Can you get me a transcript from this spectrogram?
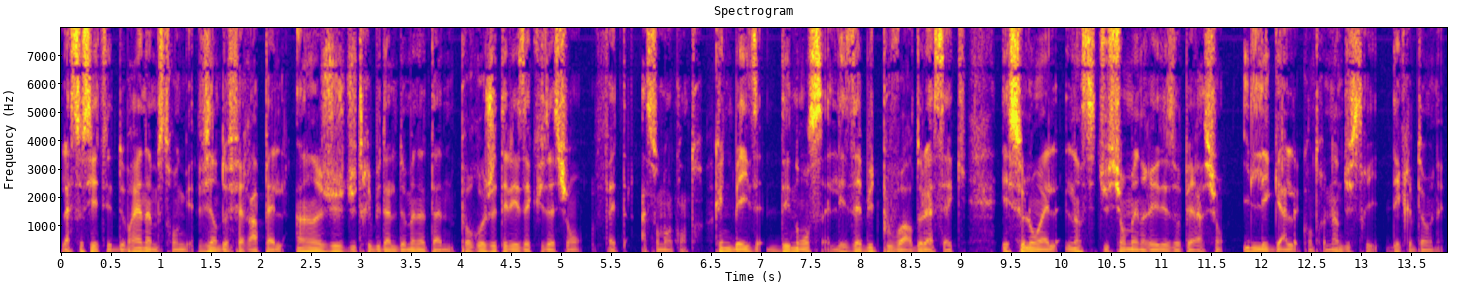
La société de Brian Armstrong vient de faire appel à un juge du tribunal de Manhattan pour rejeter les accusations faites à son encontre. Coinbase dénonce les abus de pouvoir de la SEC et selon elle, l'institution mènerait des opérations illégales contre l'industrie des crypto-monnaies.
